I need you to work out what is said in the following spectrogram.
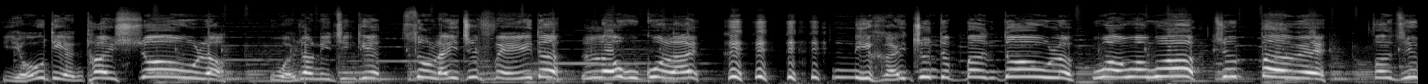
有点太瘦了。”我让你今天送来一只肥的老虎过来，嘿嘿嘿嘿，你还真的办到了！哇哇哇，真棒哎！放心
